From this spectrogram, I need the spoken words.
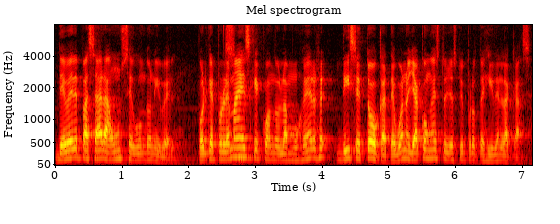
debe de pasar a un segundo nivel. Porque el problema es que cuando la mujer dice tócate, bueno, ya con esto yo estoy protegida en la casa.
